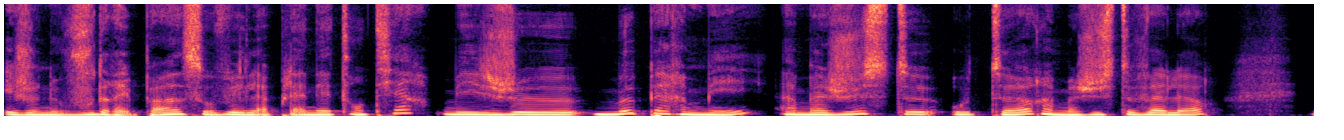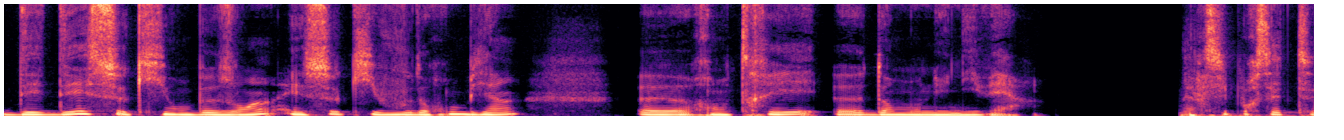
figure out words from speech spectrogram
et je ne voudrais pas sauver la planète entière, mais je me permets, à ma juste hauteur, à ma juste valeur, d'aider ceux qui ont besoin et ceux qui voudront bien rentrer dans mon univers. Merci pour cette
